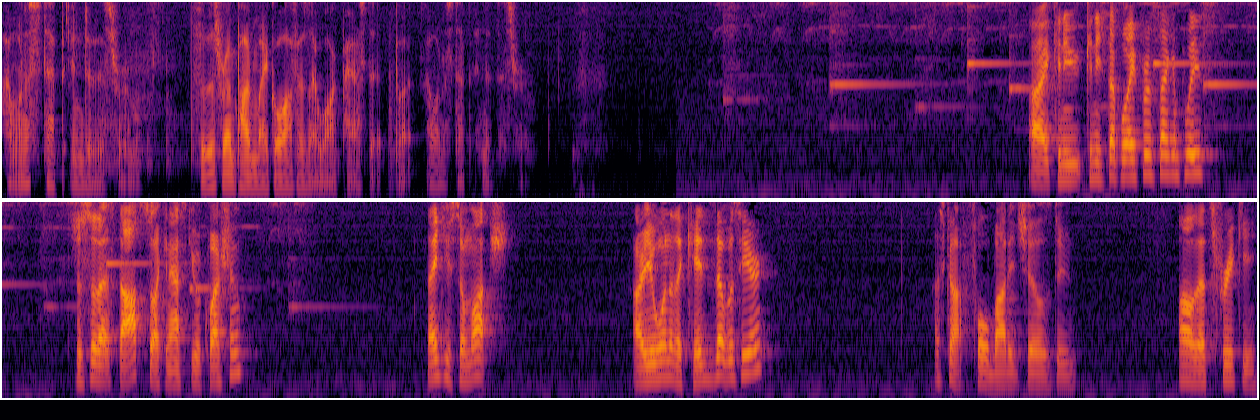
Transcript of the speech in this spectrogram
I want to step into this room. So this REM pod might go off as I walk past it, but I want to step into this room. All right, can you can you step away for a second, please? Just so that stops, so I can ask you a question. Thank you so much. Are you one of the kids that was here? I just got full body chills, dude. Oh, that's freaky.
